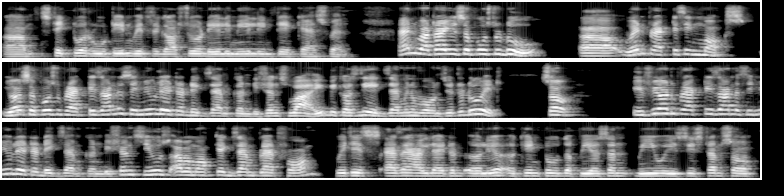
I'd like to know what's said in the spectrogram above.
um, stick to a routine with regards to your daily meal intake as well. And what are you supposed to do? uh, when practicing mocks, you are supposed to practice under simulated exam conditions. Why? Because the examiner wants you to do it. So if you want to practice under simulated exam conditions, use our mock exam platform, which is, as I highlighted earlier, akin to the Pearson VUE system. So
